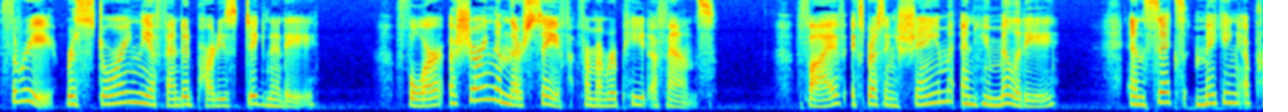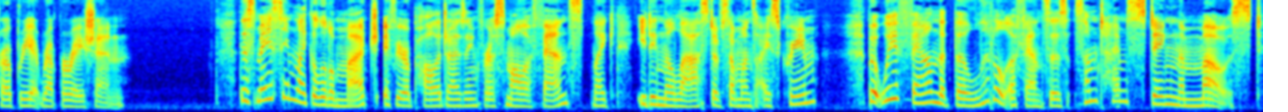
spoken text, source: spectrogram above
3. Restoring the offended party's dignity. 4. Assuring them they're safe from a repeat offense. 5. Expressing shame and humility. And 6. Making appropriate reparation. This may seem like a little much if you're apologizing for a small offense, like eating the last of someone's ice cream, but we've found that the little offenses sometimes sting the most.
